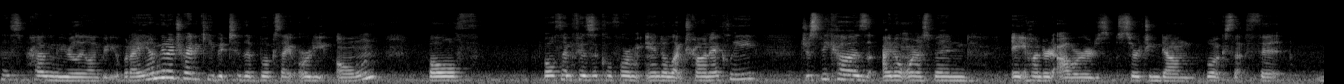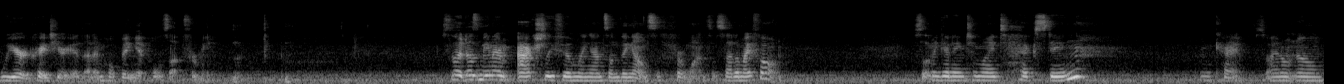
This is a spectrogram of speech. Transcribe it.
this is probably to be a really long video, but I am going to try to keep it to the books I already own, both, both in physical form and electronically, just because I don't want to spend 800 hours searching down books that fit weird criteria that I'm hoping it pulls up for me. So that does mean I'm actually filming on something else for once instead of my phone. So let me get into my texting. Okay, so I don't know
